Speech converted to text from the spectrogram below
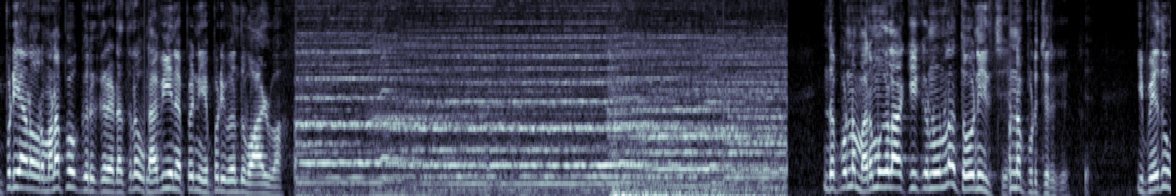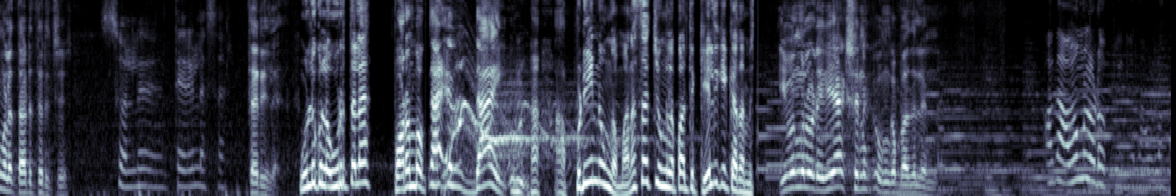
இப்படியான ஒரு மனப்போக்கு இருக்கிற இடத்துல நவீன பெண் எப்படி வந்து வாழ்வா? இந்த பொண்ணை மருமகளாக்கிக்கணும்லாம் தோணிருச்சு. என்ன பிடிச்சிருக்கு? இப்போ எது உங்களை தடுத்துருச்சு? சொல்லு தெரியல சார் தெரியல. உள்ளுக்குள்ள உறுத்தல புறம்போ. டாய் அப்படின்னு உங்க மனசாட்சி உங்களை பார்த்து கேள்வி கேட்காத இவங்களோட ரியாக்ஷனுக்கு உங்க பதில் என்ன? அது அவங்களோட ஒப்பீனியன் அவ்வளோதான்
